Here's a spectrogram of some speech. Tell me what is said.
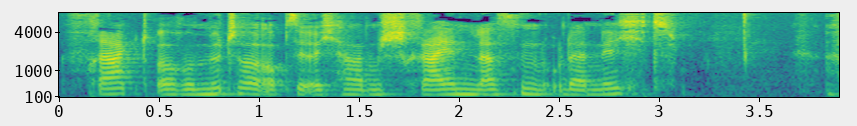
Fragt eure Mütter, ob sie euch haben schreien lassen oder nicht.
